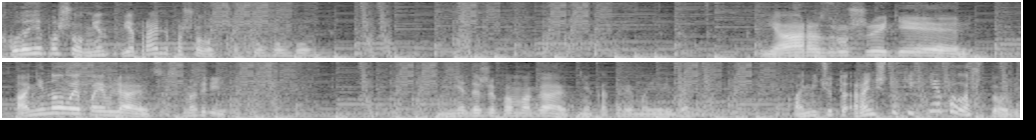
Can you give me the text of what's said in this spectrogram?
А куда я пошел? Мне... Я правильно пошел вообще? Бум-бум-бум. Я разрушитель. Они новые появляются, смотри. Мне даже помогают некоторые мои ребята. Они что-то... Раньше таких не было, что ли?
